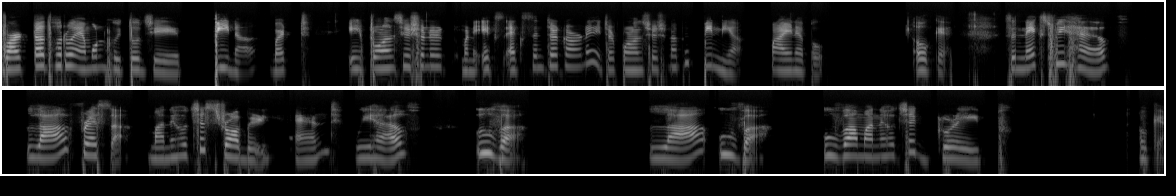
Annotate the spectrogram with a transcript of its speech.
ওয়ার্ডটা ধরো এমন হইতো যে পিনা বাট এই প্রনাউন্সিয়েশনের মানে এক্স অ্যাকসেন্টের কারণে এটার প্রনাউন্সিয়েশন হবে পিনিয়া pineapple okay so next we have লা ফ্রেসা মানে হচ্ছে স্ট্রবেরি অ্যান্ড উই হ্যাভ উভা লা উভা উভা মানে হচ্ছে grape okay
